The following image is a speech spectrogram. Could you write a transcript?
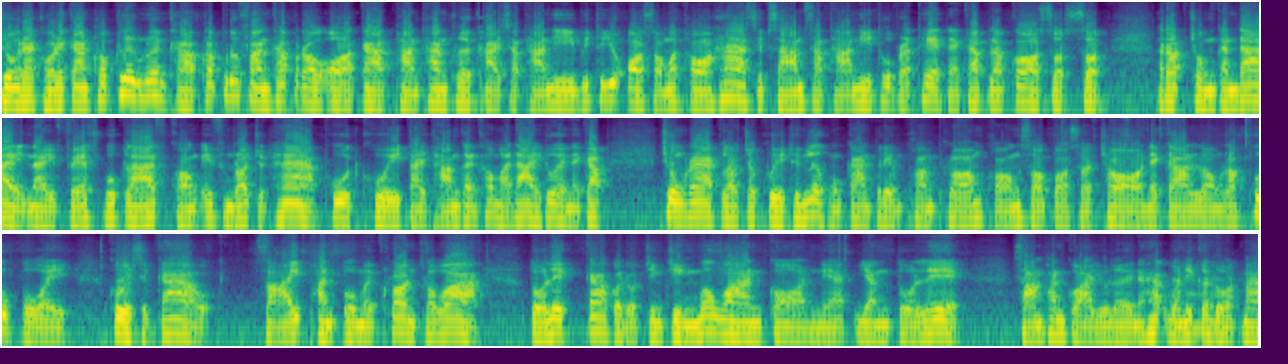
ช่วงแรกของรายการครบเครื่องเรื่องข่าวครับผู้ฟังครับเราออกอากาศผ่านทางเครือข่ายสถานีวิทยุอสมท 53 สถานีทั่วประเทศนะครับ แล้วก็สดสดรับชมกันได้ใน Facebook Live ของ f 1 0 5 พูดคุยไต่ถามกันเข้ามาได้ด้วยนะครับ ช่วงแรกเราจะคุยถึงเรื่องของการเตรียมความพร้อมของ สปสช ในการรองรับผู้ป่วยโควิด -19 สายพันธุ์โอมครอน เพราะว่าตัวเลขก้าวกระโดดจริง ๆ เมื่อวานก่อนเนี่ยยังตัวเลข 3,000 กว่าอยู่เลยนะฮะวันนี้กระโดดมา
